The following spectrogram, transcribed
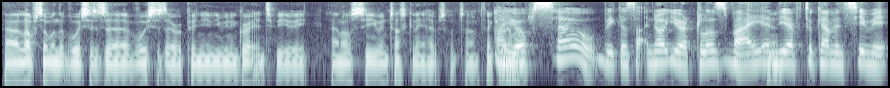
I love someone that voices uh, voices their opinion. You've been a great interviewee, and I'll see you in Tuscany, I hope, sometime. Thank you I hope so, because I know you're close by and yeah. you have to come and see me.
